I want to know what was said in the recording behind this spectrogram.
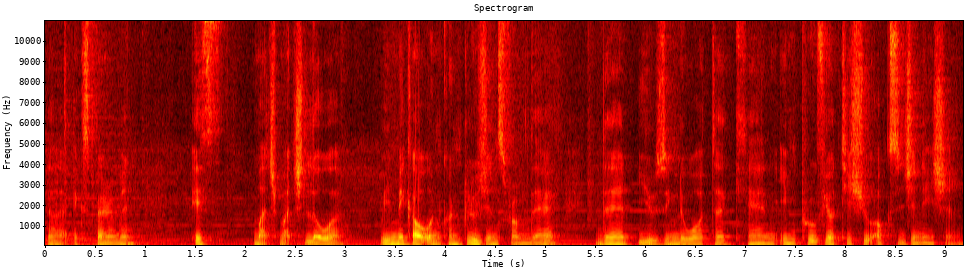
the experiment. It's much much lower. We make our own conclusions from there that using the water can improve your tissue oxygenation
